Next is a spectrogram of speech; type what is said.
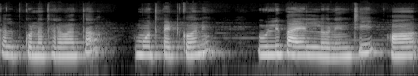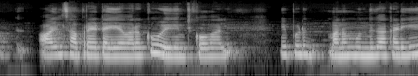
కలుపుకున్న తర్వాత మూత పెట్టుకొని ఉల్లిపాయల్లో నుంచి ఆయిల్ సపరేట్ అయ్యే వరకు ఉడిగించుకోవాలి ఇప్పుడు మనం ముందుగా కడిగి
